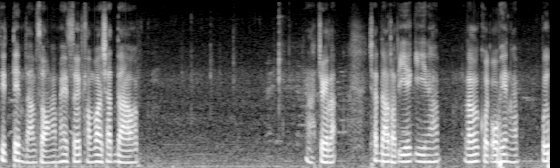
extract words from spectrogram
system 32นะครับให้ search คำว่า shutdown ครับอ่าเจอละ shutdown.exe นะครับ แล้วก็กด open ครับปุ๊บ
